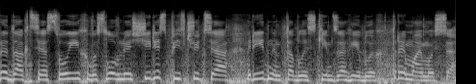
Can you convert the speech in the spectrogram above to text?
Редакція своїх висловлює щирі співчуття рідним та близьким загиблих. Тримаймося.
